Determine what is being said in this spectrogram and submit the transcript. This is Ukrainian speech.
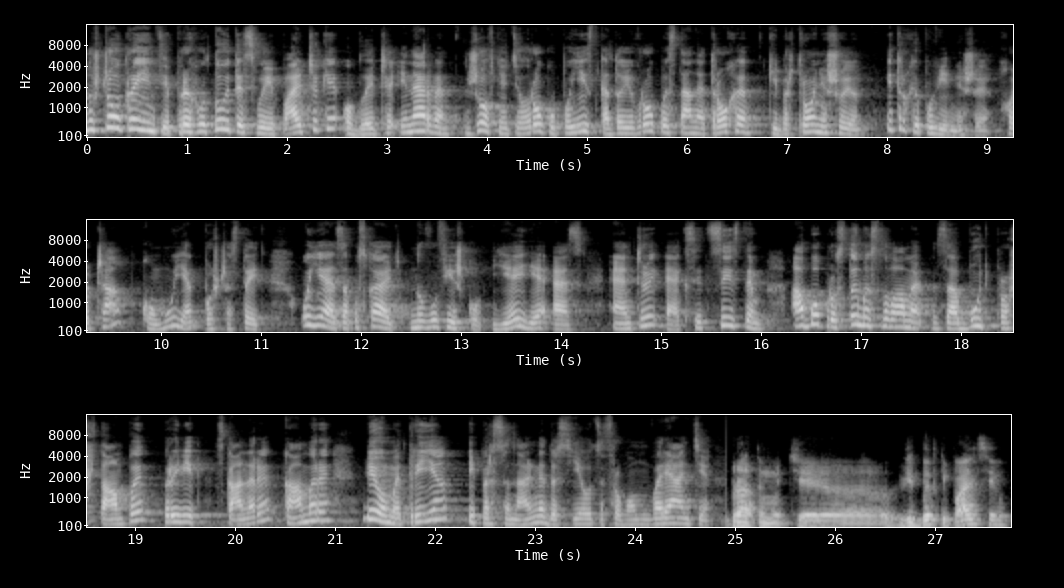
Ну що, українці, приготуйте свої пальчики, обличчя і нерви. Жовтня цього року поїздка до Європи стане трохи кібертронішою і трохи повільнішою. Хоча кому як пощастить. У ЄС запускають нову фішку ЄЕС – Entry-Exit System. Або простими словами, забудь про штампи, привіт, сканери, камери, біометрія і персональне досьє у цифровому варіанті. братимуть е, відбитки пальців,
